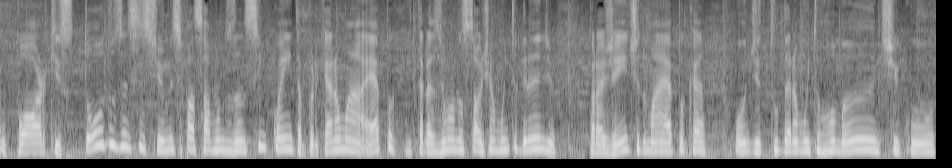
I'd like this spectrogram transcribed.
o Porques, todos esses filmes passavam nos anos 50, porque era uma época que trazia uma nostalgia muito grande pra gente, de uma época onde tudo era muito romântico,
